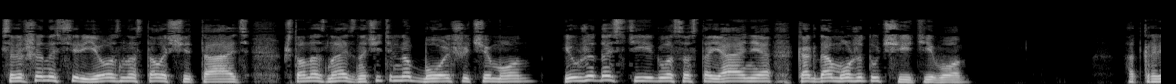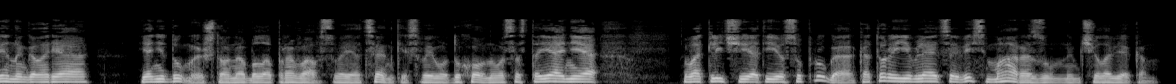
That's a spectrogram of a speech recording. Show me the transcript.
совершенно серьезно стала считать, что она знает значительно больше, чем он, и уже достигла состояния, когда может учить его. Откровенно говоря, я не думаю, что она была права в своей оценке своего духовного состояния, в отличие от ее супруга, который является весьма разумным человеком.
